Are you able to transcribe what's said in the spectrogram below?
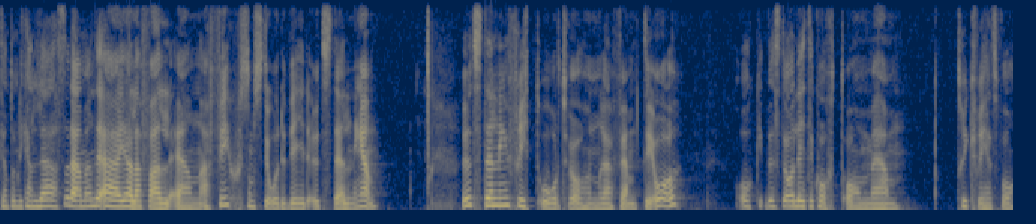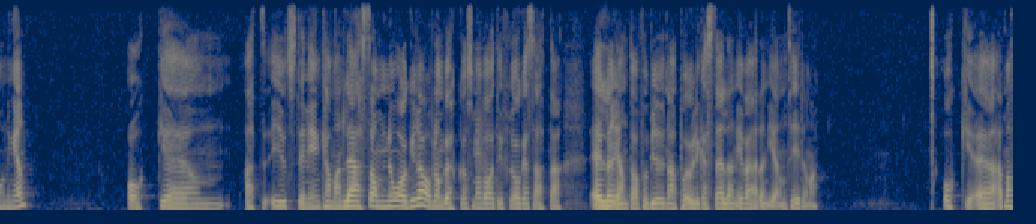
vet jag inte om ni kan läsa där, men det är i alla fall en affisch som stod vid utställningen. Utställning Fritt ord 250 år. Och det står lite kort om eh, tryckfrihetsförordningen. Och eh, att i utställningen kan man läsa om några av de böcker som har varit ifrågasatta eller rent av förbjudna på olika ställen i världen genom tiderna. Och eh, att man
